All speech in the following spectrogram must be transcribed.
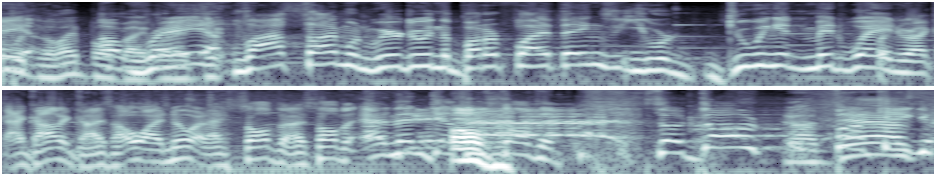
Ray, with the light bulb. uh, I- what I Ray, last time when we were doing the butterfly things, you were doing it midway, and you're like, "I got it, guys. Oh, I know it. I solved it. I solved it." And then guess Oh. solved it? So don't God fucking damn.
